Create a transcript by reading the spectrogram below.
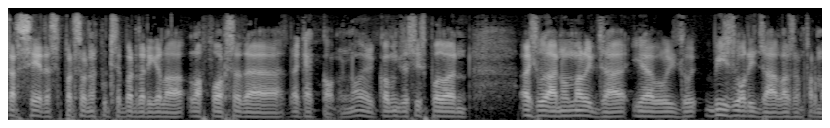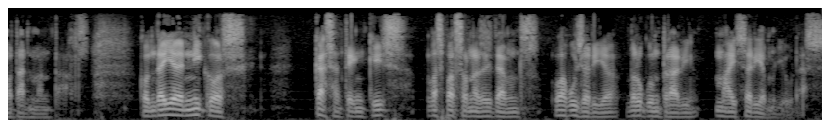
terceres persones potser perdria la, la força d'aquest còmic. No? Còmics així es poden ajudar a normalitzar i a visualitzar les enfermetats mentals. Com deia Nikos caçatenquis, les persones necessitem la bogeria, de lo contrari, mai seríem lliures.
